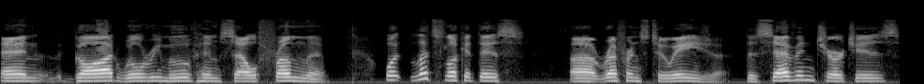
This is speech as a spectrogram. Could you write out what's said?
and God will remove himself from them. Well, let's look at this uh, reference to Asia. The seven churches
